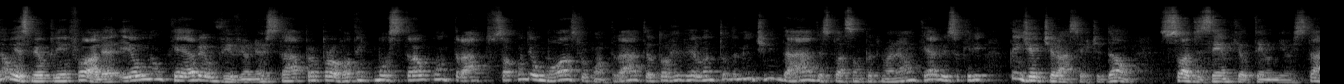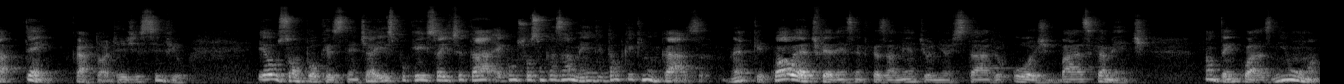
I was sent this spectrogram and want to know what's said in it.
Então esse meu cliente falou, olha, eu não quero, eu vivo em união estável, para provar eu tenho que mostrar o contrato. Só quando eu mostro o contrato, eu estou revelando toda a minha intimidade, a situação patrimonial, eu não quero isso, eu queria... Tem jeito de tirar a certidão só dizendo que eu tenho união estável? Tem, cartório de registro civil. Eu sou um pouco resistente a isso, porque isso aí você tá, é como se fosse um casamento. Então, por que, que não casa? Né? Porque qual é a diferença entre casamento e união estável hoje, basicamente? Não tem quase nenhuma.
